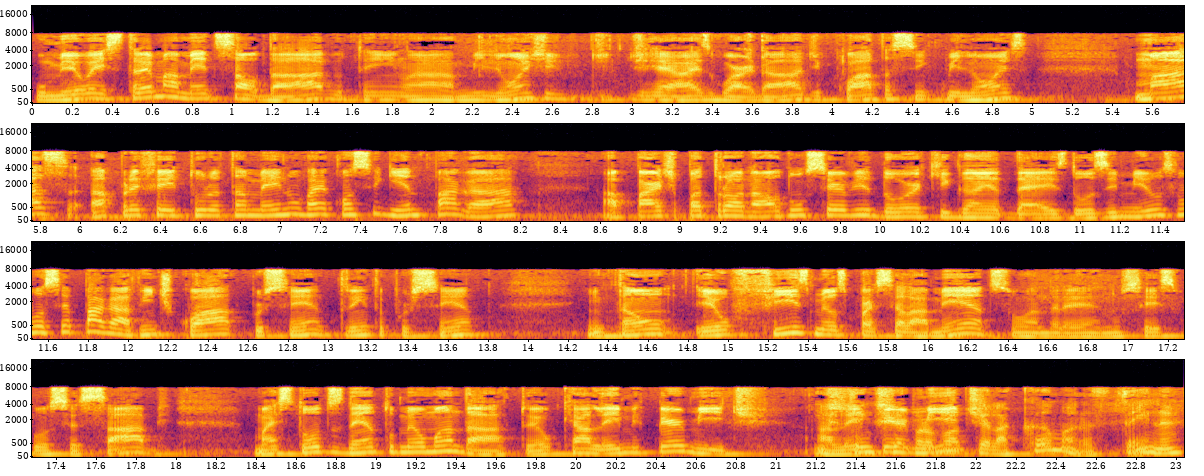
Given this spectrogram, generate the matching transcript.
O meu é extremamente saudável, tem lá milhões de, de- reais guardados, de 4 a 5 milhões, mas a prefeitura também não vai conseguindo pagar a parte patronal de um servidor que ganha 10, 12 mil, se você pagar 24%, 30%. Então, eu fiz meus parcelamentos, André, não sei se você sabe, mas todos dentro do meu mandato. É o que a lei me permite. a Isso lei tem que ser aprovado permite. pela Câmara? Tem, né?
